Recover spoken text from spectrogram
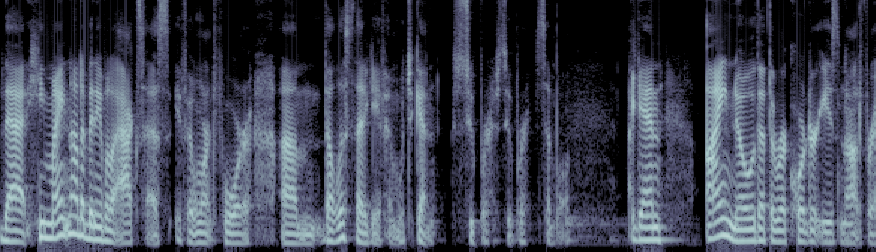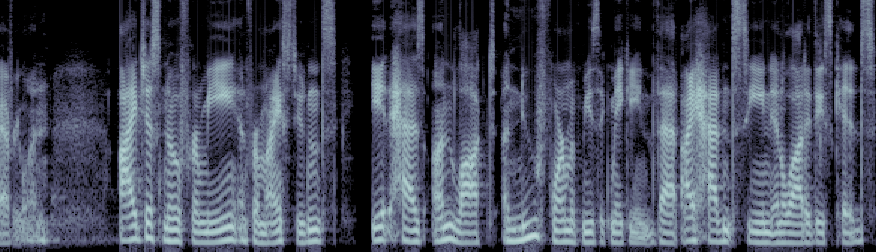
that he might not have been able to access if it weren't for um, the list that I gave him, which again, super, super simple. Again, I know that the recorder is not for everyone. I just know for me and for my students, it has unlocked a new form of music making that I hadn't seen in a lot of these kids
